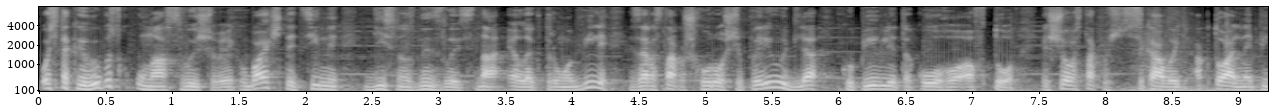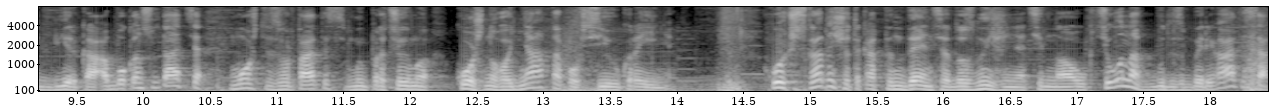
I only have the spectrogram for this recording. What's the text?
Ось такий випуск у нас вийшов. Як ви бачите, ціни дійсно знизились на електромобілі. І зараз також хороший період для купівлі такого авто. Якщо вас також цікавить актуальна підбірка або консультація, можете звертатись. Ми працюємо кожного дня та по всій Україні. Хочу сказати, що така тенденція до зниження цін на аукціонах буде зберігатися,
